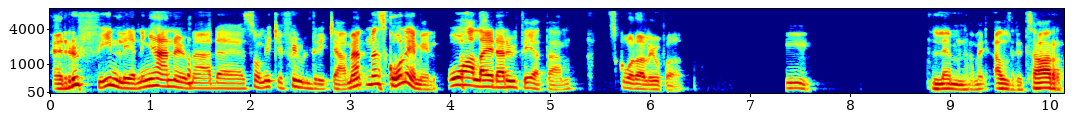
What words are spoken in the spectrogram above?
en ruffig inledning här nu med eh, så mycket fuldricka. Men, men skål Emil! Och alla är där ute i etern. Skål allihopa! Mm. Lämna mig aldrig Tar.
